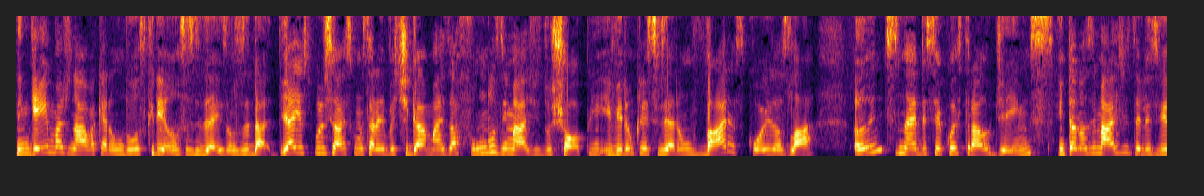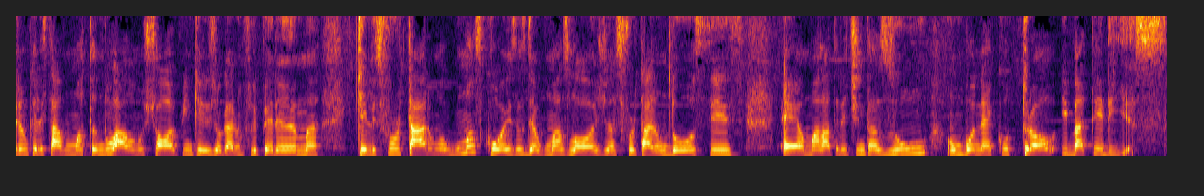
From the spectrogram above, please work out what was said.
Ninguém imaginava que eram duas crianças de 10 anos de idade. E aí os policiais começaram a investigar mais a fundo as imagens do shopping e viram que eles fizeram várias coisas lá antes, né, de sequestrar o James. Então, nas imagens, eles viram que eles estavam matando aula no shopping, que eles jogaram fliperama, que eles furtaram algumas coisas de algumas lojas, furtaram doces, é, uma lata de tinta azul, um boneco troll e baterias.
